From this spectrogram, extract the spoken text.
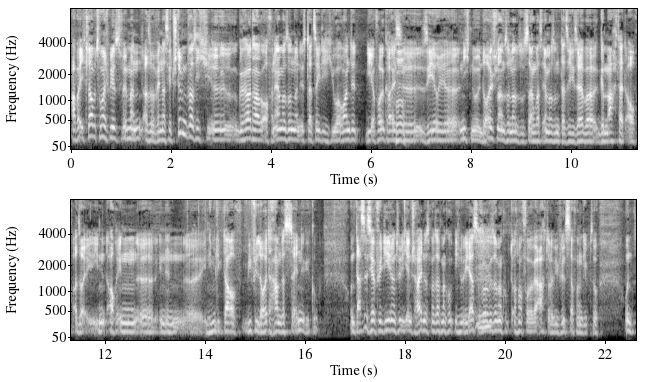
Aber ich glaube zum Beispiel jetzt, wenn man, also wenn das jetzt stimmt, was ich äh, gehört habe, auch von Amazon, dann ist tatsächlich You Are Wanted die erfolgreichste Hm. Serie nicht nur in Deutschland, sondern sozusagen was Amazon tatsächlich selber gemacht hat, auch also in, auch in äh, in den äh, in Hinblick darauf, wie viele Leute haben das zu Ende geguckt. Und das ist ja für die natürlich entscheidend, dass man sagt, man guckt nicht nur die erste Folge, sondern man guckt auch noch Folge 8 oder wie viel es davon gibt. So. Und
